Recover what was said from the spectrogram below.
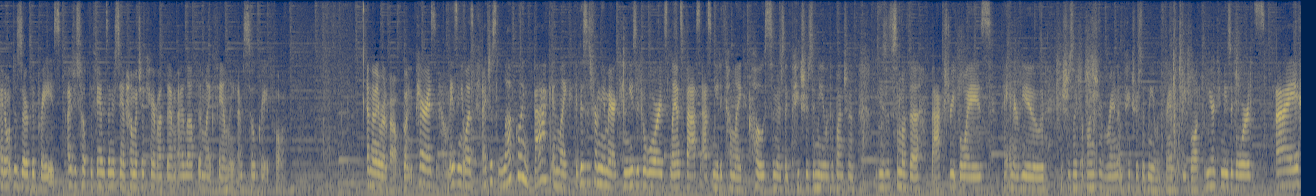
I'd don't deserve the praise. I just hope the fans understand how much I care about them. I love them like family. I'm so grateful. And then I wrote about going to Paris and how amazing it was. I just love going back and like, like this is from the American Music Awards. Lance Bass asked me to come like host and there's like pictures of me with a bunch of, like, these are some of the Backstreet Boys I interviewed. There's just like a bunch of random pictures of me with random people at the American Music Awards. I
